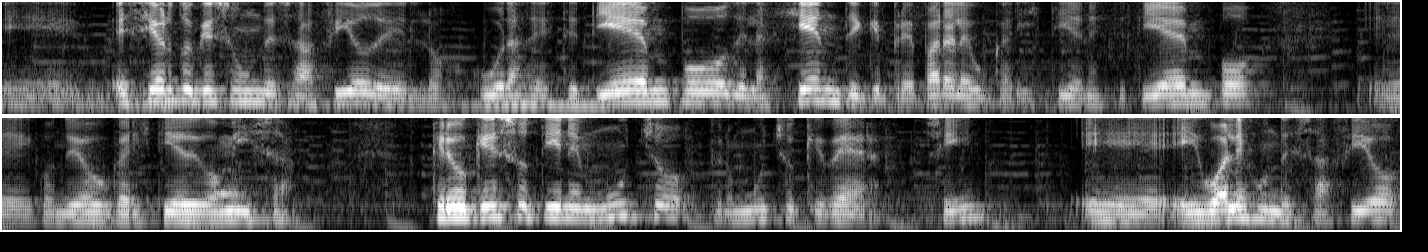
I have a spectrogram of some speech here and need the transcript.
eh, es cierto que es un desafío de los curas de este tiempo, de la gente que prepara la Eucaristía en este tiempo. Eh, cuando digo Eucaristía digo misa. Creo que eso tiene mucho, pero mucho que ver, ¿sí? Eh, igual es un desafío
